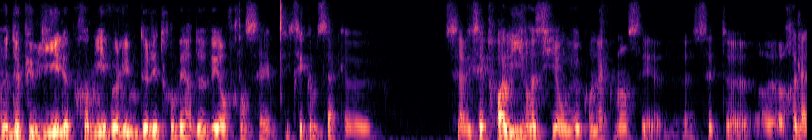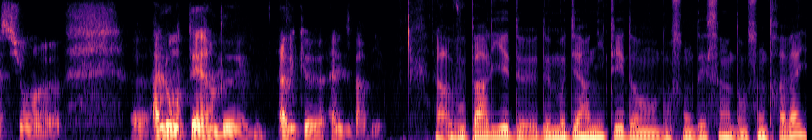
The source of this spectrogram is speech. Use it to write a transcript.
euh, de publier le premier volume de Lettres de V en français. C'est comme ça que c'est avec ces trois livres, si on veut, qu'on a commencé euh, cette euh, relation à long terme avec Alex Barbier. Alors, vous parliez de, modernité dans, son dessin, dans son travail,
